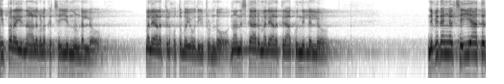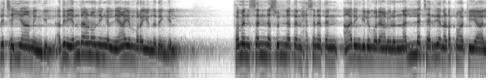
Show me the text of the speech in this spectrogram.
ഈ പറയുന്ന ആളുകളൊക്കെ ചെയ്യുന്നുണ്ടല്ലോ. മലയാളത്തിൽ ഹുത്തുബ ഓതിയിട്ടുണ്ടോ നാ നിസ്കാരം മലയാളത്തിലാക്കുന്നില്ലല്ലോ. നിബിതങ്ങൾ ചെയ്യാത്തത് ചെയ്യാമെങ്കിൽ അതിന് എന്താണോ നിങ്ങൾ ന്യായം പറയുന്നതെങ്കിൽ ഫമൻ സന്ന സുന്നത്തൻ ഹസനത്തൻ ആരെങ്കിലും ഒരാൾ ഒരു നല്ല ചര്യ നടപ്പാക്കിയാൽ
